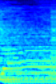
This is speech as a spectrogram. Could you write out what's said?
fly.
